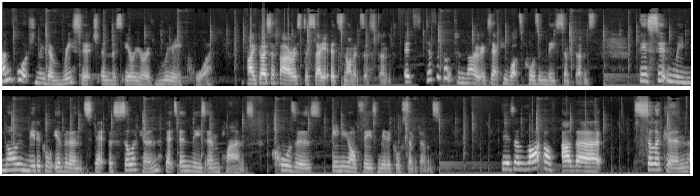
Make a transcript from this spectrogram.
Unfortunately, the research in this area is really poor. I go so far as to say it's non existent. It's difficult to know exactly what's causing these symptoms. There's certainly no medical evidence that the silicon that's in these implants causes any of these medical symptoms. There's a lot of other silicon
